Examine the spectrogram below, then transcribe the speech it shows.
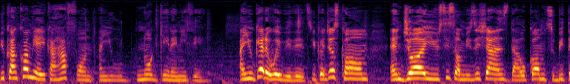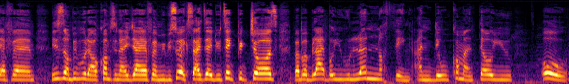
you can come here, you can have fun, and you would not gain anything. And you get away with it. You can just come, enjoy. You see some musicians that will come to Beat FM. You see some people that will come to Nigeria FM. You'll be so excited. You take pictures, blah, blah, blah. But you will learn nothing. And they will come and tell you, oh,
